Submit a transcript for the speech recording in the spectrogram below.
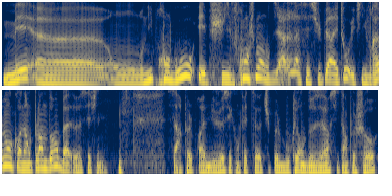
Mais euh, on, y prend goût et puis franchement on se dit ah là là c'est super et tout. Et puis vraiment quand on est en plein dedans, bah euh, c'est fini. c'est un peu le problème du jeu, c'est qu'en fait tu peux le boucler en deux heures si t'es un peu chaud.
